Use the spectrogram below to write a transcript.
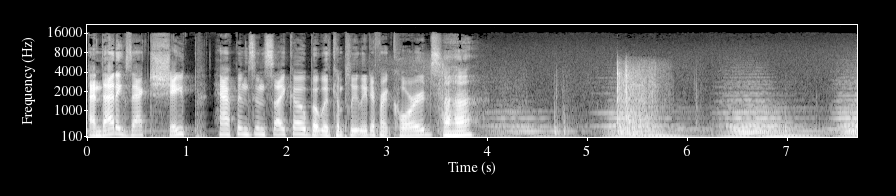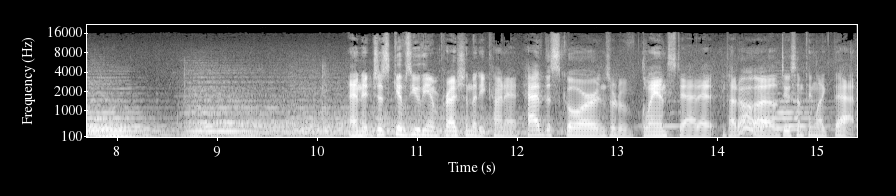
And that exact shape happens in Psycho, but with completely different chords. Uh huh. And it just gives you the impression that he kind of had the score and sort of glanced at it and thought, oh, I'll do something like that.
